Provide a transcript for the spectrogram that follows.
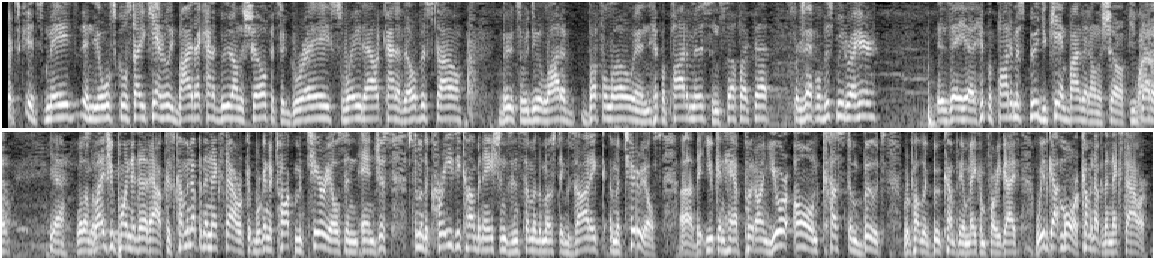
It's, it's made in the old school style. You can't really buy that kind of boot on the shelf. It's a gray, suede out kind of Elvis style boot. So we do a lot of buffalo and hippopotamus and stuff like that. For example, this boot right here is a, uh, hippopotamus boot. You can't buy that on the shelf. You've wow. got to yeah. Well, I'm so. glad you pointed that out because coming up in the next hour, we're going to talk materials and, and just some of the crazy combinations and some of the most exotic materials uh, that you can have put on your own custom boots. Republic Boot Company will make them for you guys. We've got more coming up in the next hour.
